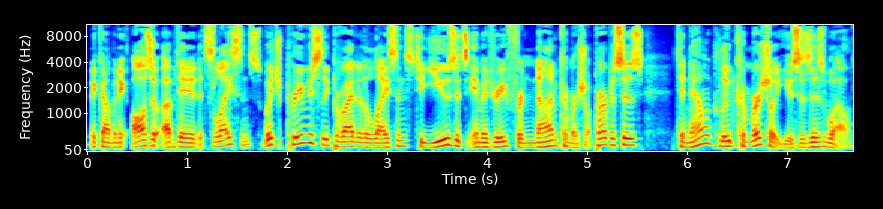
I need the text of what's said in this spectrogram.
The company also updated its license, which previously provided a license to use its imagery for non commercial purposes, to now include commercial uses as well.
